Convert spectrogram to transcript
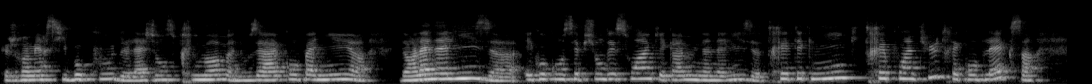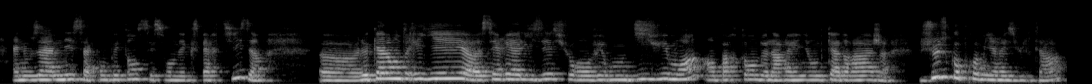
que je remercie beaucoup de l'agence Primum, nous a accompagnés dans l'analyse éco-conception des soins, qui est quand même une analyse très technique, très pointue, très complexe. Elle nous a amené sa compétence et son expertise. Euh, le calendrier euh, s'est réalisé sur environ 18 mois en partant de la réunion de cadrage jusqu'au premier résultat.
